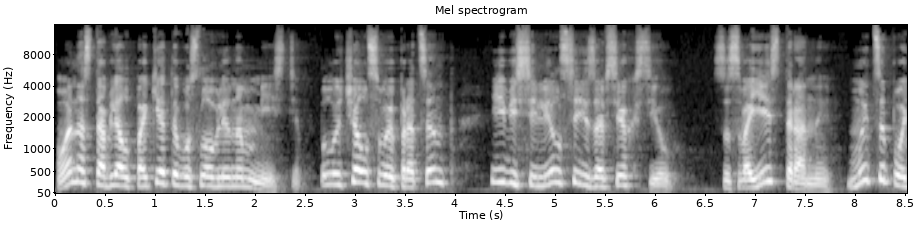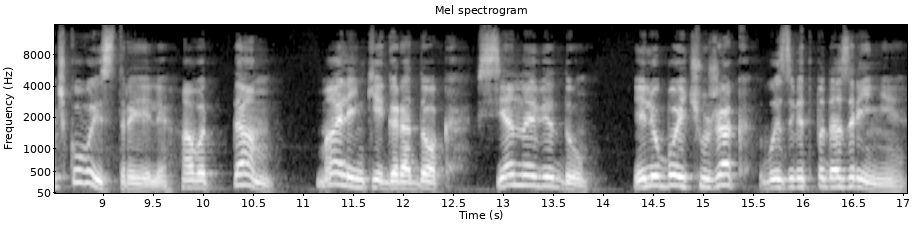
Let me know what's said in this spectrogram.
Он оставлял пакеты в условленном месте, получал свой процент и веселился изо всех сил. Со своей стороны мы цепочку выстроили, а вот там маленький городок, все на виду, и любой чужак вызовет подозрение.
